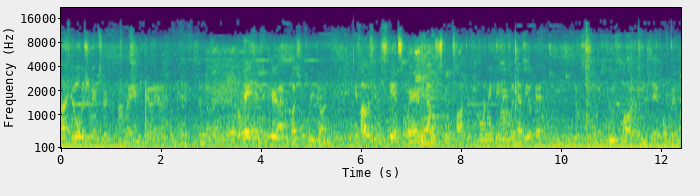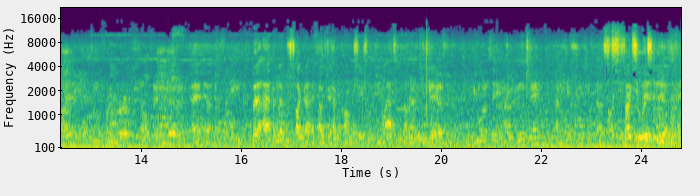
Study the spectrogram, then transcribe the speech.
And what was your name, sir? Uh, my name is John Adams, I'm the head of facilities. Okay. And then here, I have a question for you, John. If I was going to stand somewhere and I was just going to talk to people when they came in, would that be okay? No, there's only two slots on this airport with both on the front verb, end, and west end. Uh, yeah. That's for anything. But I, I'm just talking about if I was going to have a conversation with people, asking how they're doing today. you want to say how you doing today, gotta get sick. Start talking Start about soliciting and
